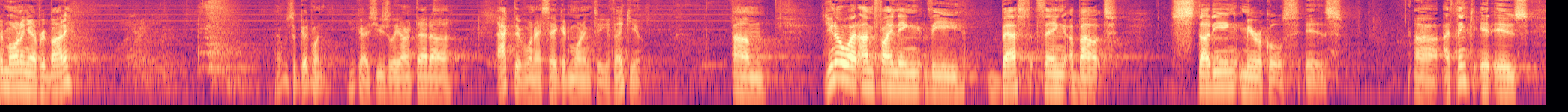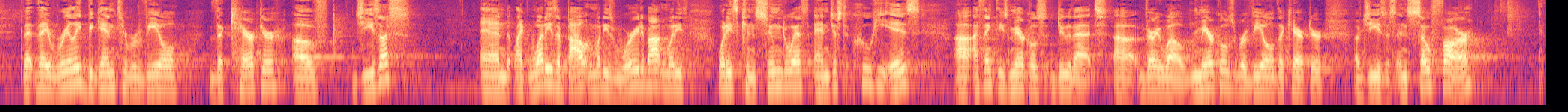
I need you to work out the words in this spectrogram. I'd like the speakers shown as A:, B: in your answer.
A: Good morning, everybody. That was a good one. You guys usually aren't that uh, active when I say good morning to you. Thank you. Um, you know what I'm finding the best thing about studying miracles is? Uh, I think it is that they really begin to reveal the character of Jesus and like what he's about and what he's worried about and what he's what he's consumed with and just who he is. Uh, I think these miracles do that uh, very well. Miracles reveal the character of Jesus, and so far,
